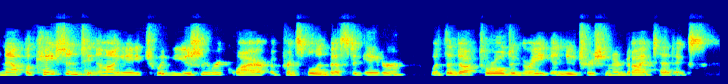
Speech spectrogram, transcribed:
an application to NIH would usually require a principal investigator with a doctoral degree in nutrition or dietetics,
